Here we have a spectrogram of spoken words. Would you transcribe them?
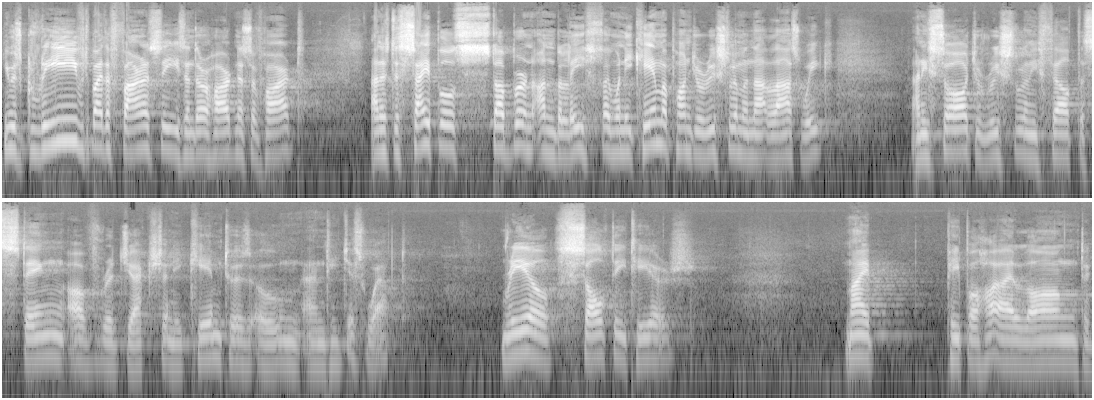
He was grieved by the Pharisees and their hardness of heart, and his disciples' stubborn unbelief. And when he came upon Jerusalem in that last week, and he saw Jerusalem, he felt the sting of rejection. He came to his own and he just wept. Real salty tears. My people, how I long to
